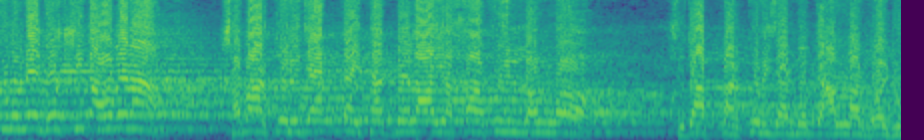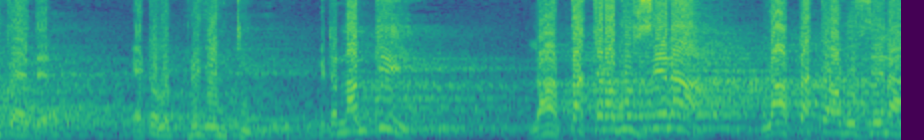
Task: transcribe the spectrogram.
কোনো মেয়ে ধর্ষিত হবে না। সবার কলিজা একটাই থাকবে, লা ইয়াখাফু ইল্লাল্লাহ। শুধু আপনার কলিজার মধ্যে আল্লাহর ভয় ঢুকায় দেন। এটা হলো প্রিভেন্টিভ এটা নাম কি? লা তাকরাবু জেনা লা তাকরাবু জেনা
